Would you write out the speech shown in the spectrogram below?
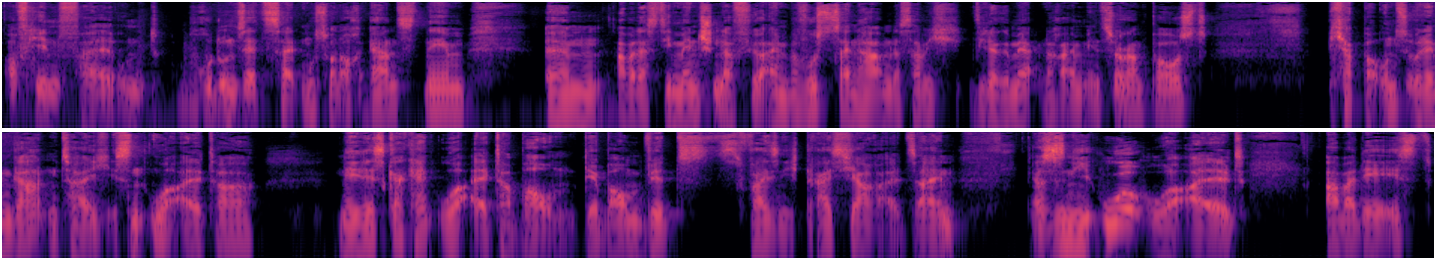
Auf jeden Fall. Und Brut- und Setzzeit muss man auch ernst nehmen. Ähm, aber dass die Menschen dafür ein Bewusstsein haben, das habe ich wieder gemerkt nach einem Instagram-Post. Ich habe bei uns über dem Gartenteich ist ein uralter, nee, das ist gar kein uralter Baum. Der Baum wird, weiß ich nicht, 30 Jahre alt sein. Das ist nie ururalt, aber der ist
